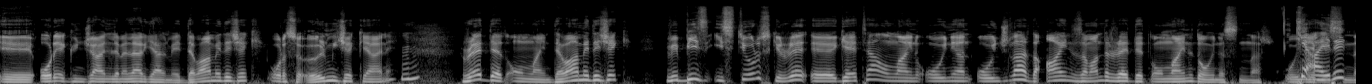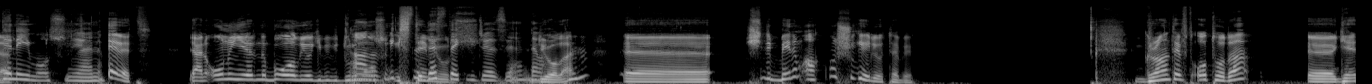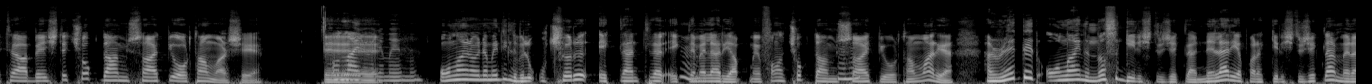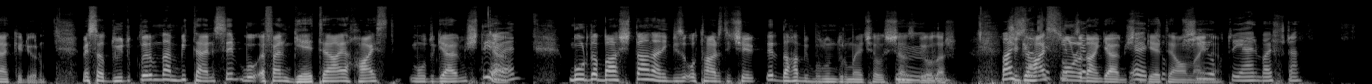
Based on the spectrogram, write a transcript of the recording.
E, oraya güncellemeler gelmeye devam edecek. Orası ölmeyecek yani. Hı hı. Red Dead Online devam edecek. Ve biz istiyoruz ki Re- e, GTA Online'ı oynayan oyuncular da aynı zamanda Red Dead Online'ı da oynasınlar. İki ayrı deneyim olsun yani. Evet. Yani onun yerini bu alıyor gibi bir durum Anladım. olsun İkisini istemiyoruz destekleyeceğiz yani. Devam. diyorlar. Ee, şimdi benim aklıma şu geliyor tabii. Grand Theft Auto'da e, GTA 5'te çok daha müsait bir ortam var şeye. Ee, Online oynamaya mı? online oynamaya değil de böyle uçarı eklentiler, eklemeler yapmaya falan çok daha müsait bir ortam var ya. Ha, Red Dead Online'ı nasıl geliştirecekler, neler yaparak geliştirecekler merak ediyorum. Mesela duyduklarımdan bir tanesi bu efendim GTA'ya heist modu gelmişti ya. Evet. Burada baştan hani biz o tarz içerikleri daha bir bulundurmaya çalışacağız Hmm. diyorlar. Çünkü Baştan heist yapacak- sonradan gelmişti evet, GTA çok bir Online'a. şey yoktu yani baştan.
